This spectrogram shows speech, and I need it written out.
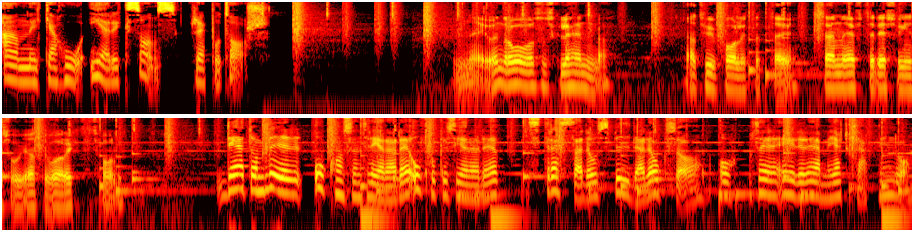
Annika H. Erikssons reportage. Nej, jag undrar vad som skulle hända. Att hur farligt detta är. Sen efter det så insåg jag att det var riktigt farligt. Det är att de blir okoncentrerade, ofokuserade, stressade och spidade också. Och så är det det här med hjärtklappning då.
